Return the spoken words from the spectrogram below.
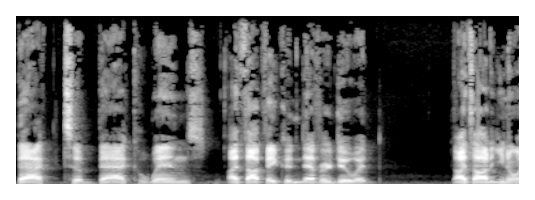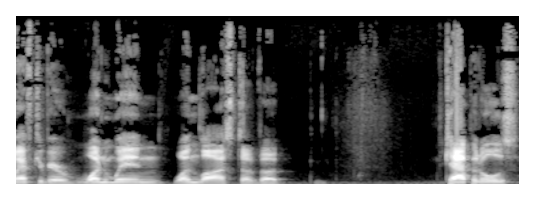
back to back wins. I thought they could never do it. I thought, you know, after their one win, one loss of uh, Capitals,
